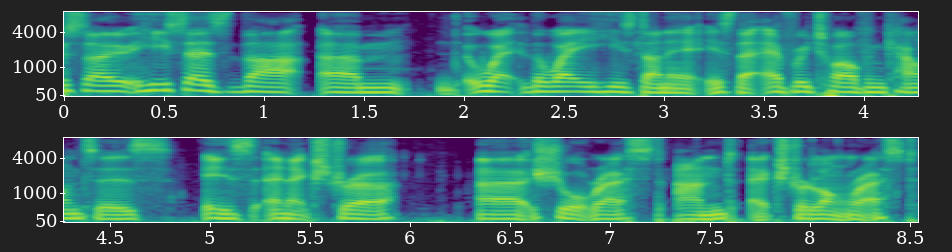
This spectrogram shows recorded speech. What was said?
So he says that um, the way he's done it is that every 12 encounters is an extra uh, short rest and extra long rest.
